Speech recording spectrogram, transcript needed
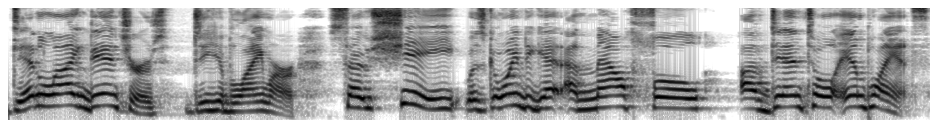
didn't like dentures. Do you blame her? So she was going to get a mouthful of dental implants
